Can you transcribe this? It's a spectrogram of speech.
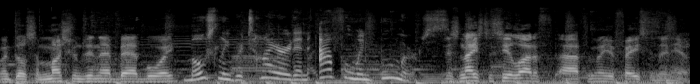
To throw some mushrooms in that bad boy. Mostly retired and affluent boomers. It's nice to see a lot of uh, familiar faces in here.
